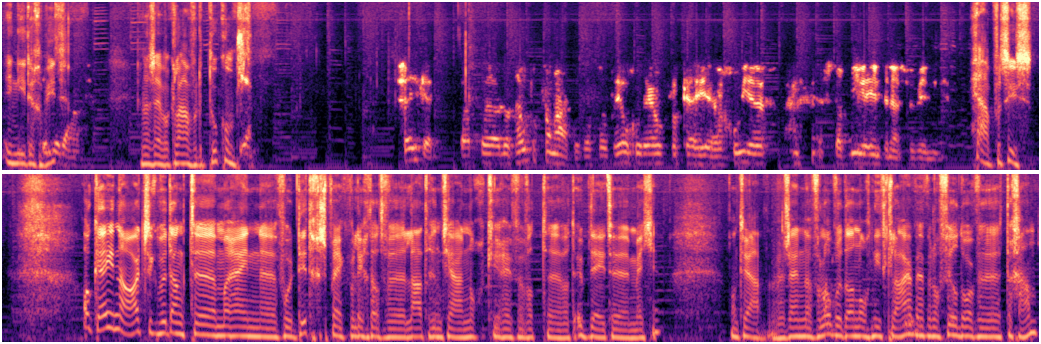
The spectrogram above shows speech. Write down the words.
In ieder gebied. Inderdaad. En dan zijn we klaar voor de toekomst. Ja. Zeker, dat, eh, dat hoop ik van harte. Dat dat heel goed, heel oké, een goede, stabiele internetverbinding. Ja, precies. Oké, nou hartstikke bedankt eh, Marijn eh, voor dit gesprek. Wellicht dat we later in het jaar nog een keer even wat, eh, wat updaten met je. Want ja, we zijn eh, voorlopig dan nog niet klaar. We hebben nog veel door eh, te gaan.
